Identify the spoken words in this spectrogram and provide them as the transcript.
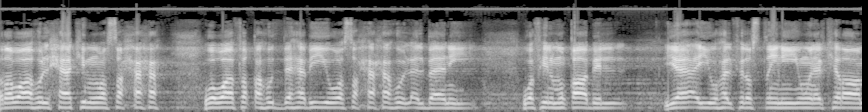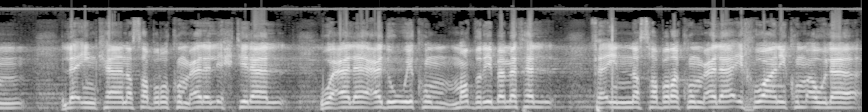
رواه الحاكم وصححه ووافقه الذهبي وصححه الألباني. وفي المقابل يا أيها الفلسطينيون الكرام لئن كان صبركم على الاحتلال وعلى عدوكم مضرب مثل فإن صبركم على إخوانكم أولى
